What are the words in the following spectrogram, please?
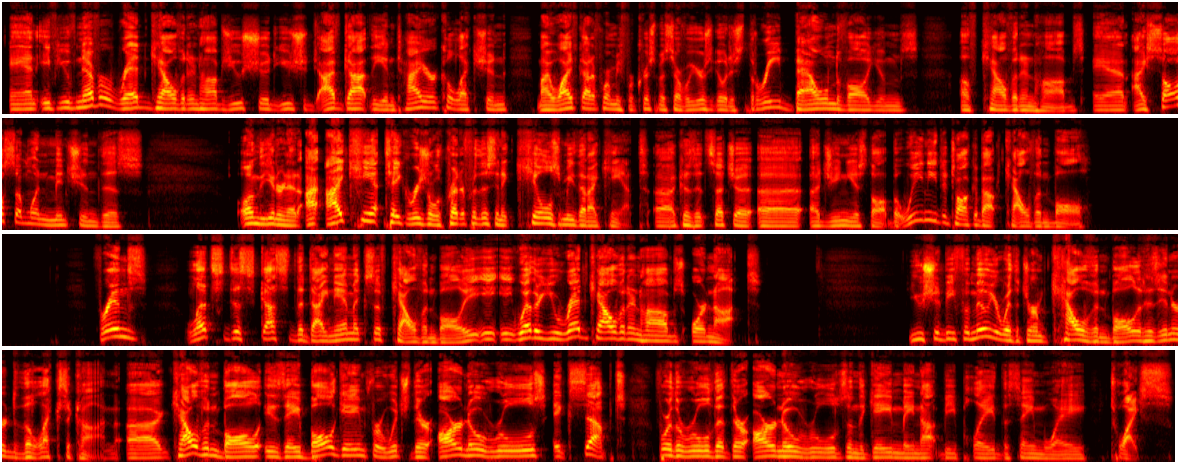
And if you've never read Calvin and Hobbes, you should. You should. I've got the entire collection. My wife got it for me for Christmas several years ago. It is three bound volumes of Calvin and Hobbes. And I saw someone mention this on the internet. I, I can't take original credit for this, and it kills me that I can't because uh, it's such a, a, a genius thought. But we need to talk about Calvin Ball. Friends, let's discuss the dynamics of Calvin Ball, whether you read Calvin and Hobbes or not you should be familiar with the term Calvin ball. It has entered the lexicon. Uh, Calvin ball is a ball game for which there are no rules except for the rule that there are no rules and the game may not be played the same way twice.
